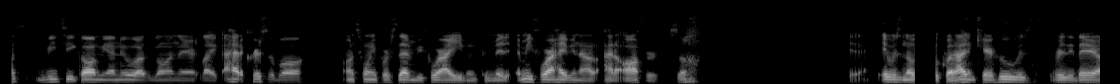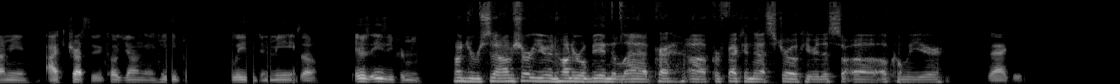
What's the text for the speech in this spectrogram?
VT called me, I knew I was going there. Like I had a crystal ball on 24 seven before I even committed. I mean, before I even had an offer. So yeah, it was no question. I didn't care who was really there. I mean, I trusted Coach Young and he believed in me. So it was easy for me. Hundred percent. I'm sure you and Hunter will be in the lab pre- uh, perfecting that stroke here this uh, upcoming year. Exactly.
